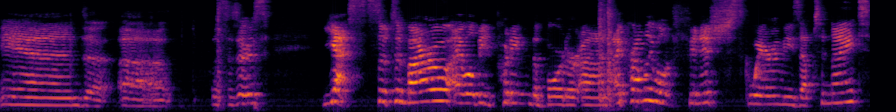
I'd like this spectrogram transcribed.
and uh, the scissors. Yes, so tomorrow I will be putting the border on. I probably won't finish squaring these up tonight.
